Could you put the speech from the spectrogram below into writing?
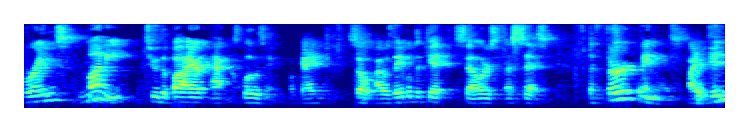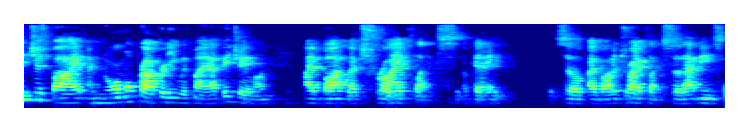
brings money to the buyer at closing, okay? So I was able to get seller's assist. The third thing is, I didn't just buy a normal property with my FHA loan, I bought a triplex, okay? So I bought a triplex, so that means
